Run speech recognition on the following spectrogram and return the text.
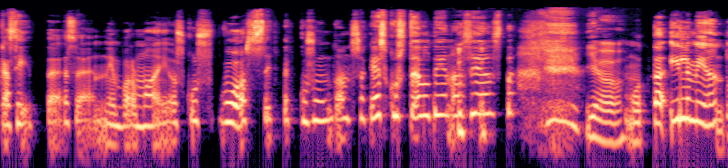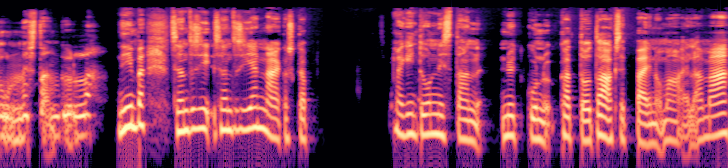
käsitteeseen, niin varmaan joskus vuosi sitten, kun sun kanssa keskusteltiin asiasta. Joo. Mutta ilmiön tunnistan kyllä. Niinpä, se on tosi, se on tosi jännää, koska Mäkin tunnistan nyt, kun katsoo taaksepäin omaa elämää,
